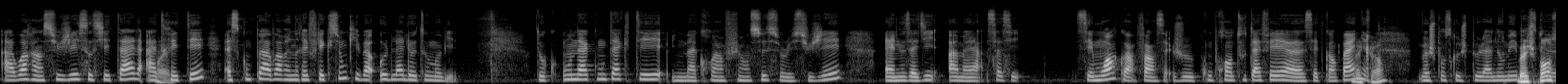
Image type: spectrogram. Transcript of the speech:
avoir un sujet sociétal à traiter? Est-ce qu'on peut avoir une réflexion qui va au-delà de l'automobile? Donc, on a contacté une macro-influenceuse sur le sujet. Elle nous a dit Ah, mais ça, c'est. C'est moi, quoi. Enfin, je comprends tout à fait euh, cette campagne. Moi, je pense que je peux la nommer. Bah, je pense,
